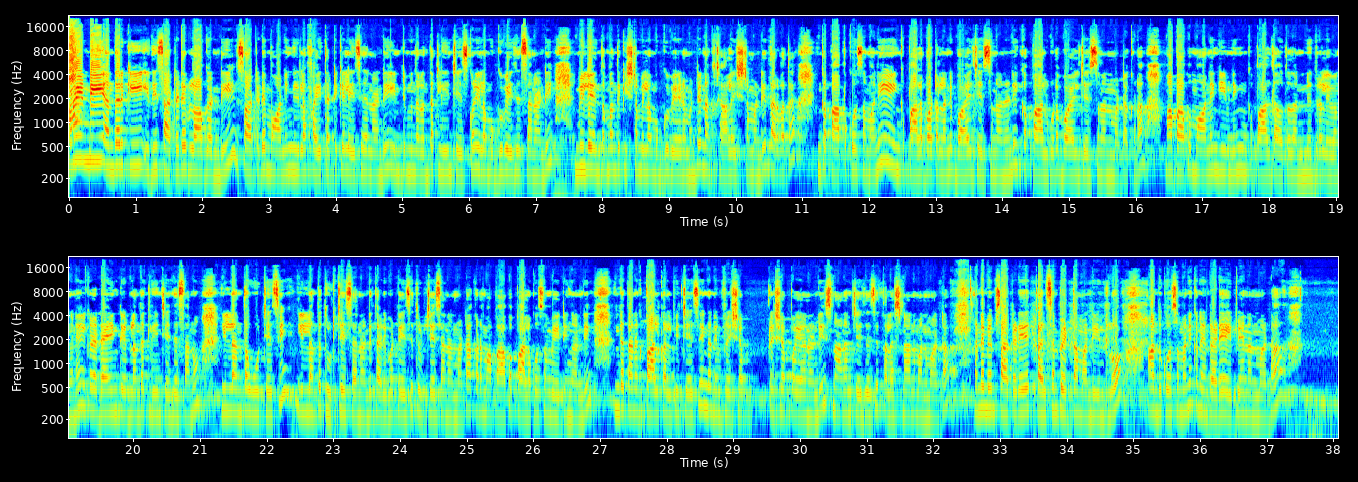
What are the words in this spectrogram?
Hi అండి అందరికీ. ఇది సాటర్డే వ్లాగ్ అండి. సాటర్డే మార్నింగ్ ఇలా ఫైవ్ థర్టీకే లేసానండి ఇంటి ముందరంతా క్లీన్ చేసుకొని ఇలా ముగ్గు వేసేసానండి. మీలో ఎంతమందికి ఇష్టం ఇలా ముగ్గు వేయడం అంటే నాకు చాలా ఇష్టం అండి. తర్వాత ఇంకా పాప కోసం అని ఇంకా పాల బాటిల్ అన్ని బాయిల్ చేస్తున్నానండి. ఇంకా పాలు కూడా బాయిల్ చేస్తున్నాను అనమాట అక్కడ. మా పాప మార్నింగ్ ఈవినింగ్ ఇంకా పాలు తాగుతుందండి. నిద్ర లేవగానే ఇక్కడ డైనింగ్ టేబుల్ అంతా క్లీన్ చేసేసాను. ఇల్లంతా ఊడ్చేసి ఇల్లంతా తుడిచేసానండి. తడిబట్ట వేసి తుడిచేసాను అనమాట అక్కడ మా పాప పాల కోసం వెయిటింగ్ అండి. ఇంకా తనకు పాలు కల్పించేసి ఇంకా నేను ఫ్రెష్ అప్ ఫ్రెష్ అప్ అయ్యానండి. స్నానం చేసేసి తల స్నానం అనమాట అంటే మేము సాటర్డే కలిసం పెడతామండి ఇంట్లో. అందుకోసమని ఇక నేను రెడీ అయిపోయాను అనమాట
